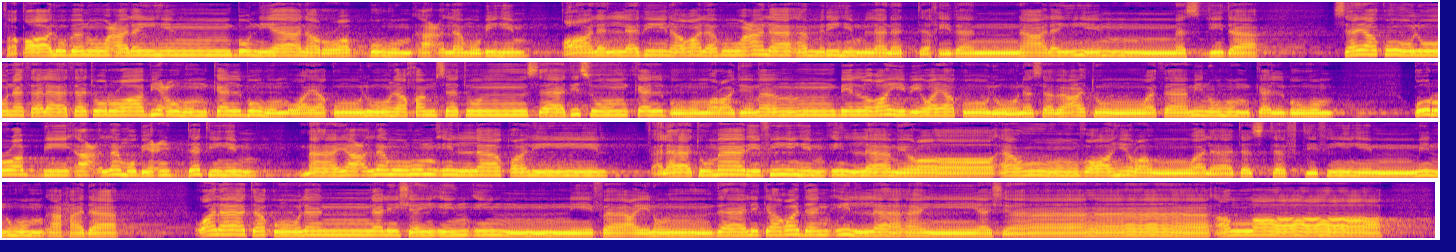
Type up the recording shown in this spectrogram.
فقالوا بنوا عليهم بنيانا ربهم أعلم بهم. قال الذين غلبوا على أمرهم لنتخذن عليهم مسجدا. سيقولون ثلاثة رابعهم كلبهم ويقولون خمسة سادسهم كلبهم رجما بالغيب ويقولون سبعة وثامنهم كلبهم. قل ربي أعلم بعدتهم ما يعلمهم إلا قليل فلا تمار فيهم الا مراء ظاهرا ولا تستفت فيهم منهم احدا ولا تقولن لشيء اني فاعل ذلك غدا الا ان يشاء الله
